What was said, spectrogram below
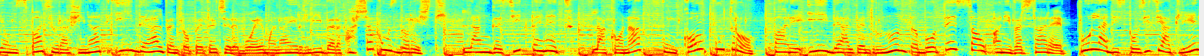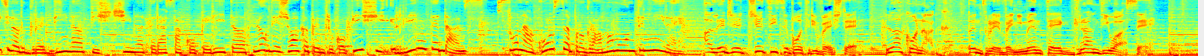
E un spațiu rafinat ideal pentru o petrecere boemă în aer liber, așa cum îți dorești. L-am găsit pe net, la conac.com.ro. Pare ideal pentru nuntă, botez sau aniversare. Pun la dispoziția clienților grădină, piscină, terasă acoperită, loc de joacă pentru copii și ring de dans. Sună acum să programăm o întâlnire. Alege ce ți se potrivește. La Conac. Pentru evenimente grandioase.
